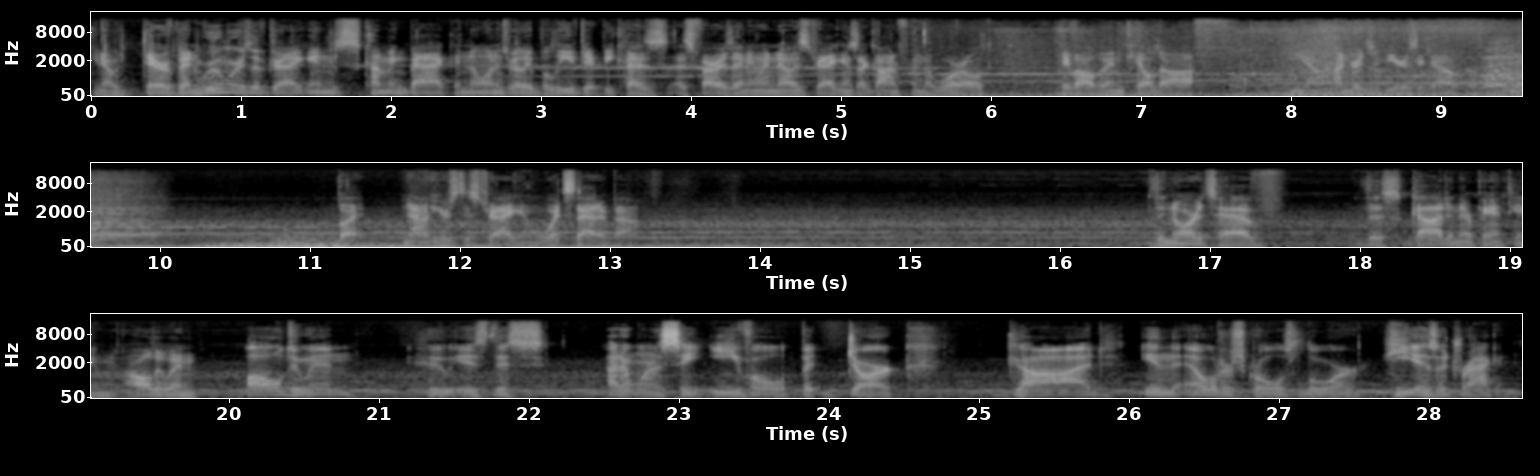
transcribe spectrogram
You know, there have been rumors of dragons coming back, and no one's really believed it because, as far as anyone knows, dragons are gone from the world. They've all been killed off, you know, hundreds of years ago. But now here's this dragon. What's that about? The Nords have this god in their pantheon, Alduin. Alduin, who is this, I don't want to say evil, but dark god in the Elder Scrolls lore, he is a dragon.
